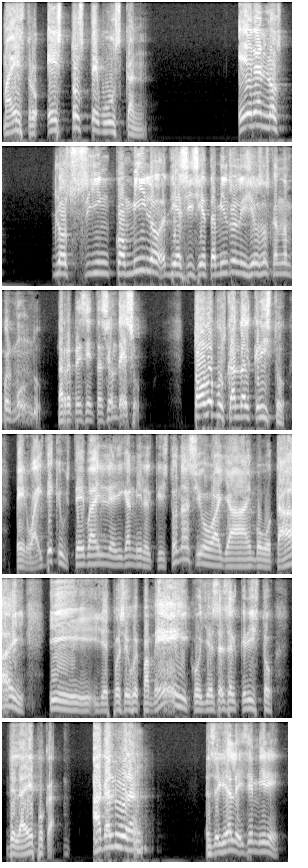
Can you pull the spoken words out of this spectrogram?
maestro, estos te buscan, eran los los cinco mil o diecisiete mil religiosos que andan por el mundo, la representación de eso. Todos buscando al Cristo, pero hay de que usted va y le digan, mire, el Cristo nació allá en Bogotá y, y, después se fue para México y ese es el Cristo de la época. Háganlo, verán. Enseguida le dicen, mire,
